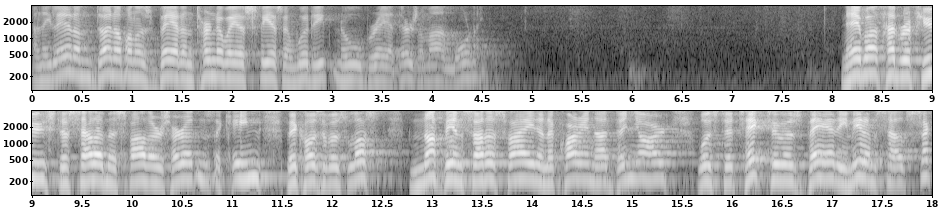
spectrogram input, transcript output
And he laid him down upon his bed and turned away his face and would eat no bread. There's a man mourning. Naboth had refused to sell him his father's inheritance, the king, because of his lust, not being satisfied in acquiring that vineyard, was to take to his bed. He made himself sick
